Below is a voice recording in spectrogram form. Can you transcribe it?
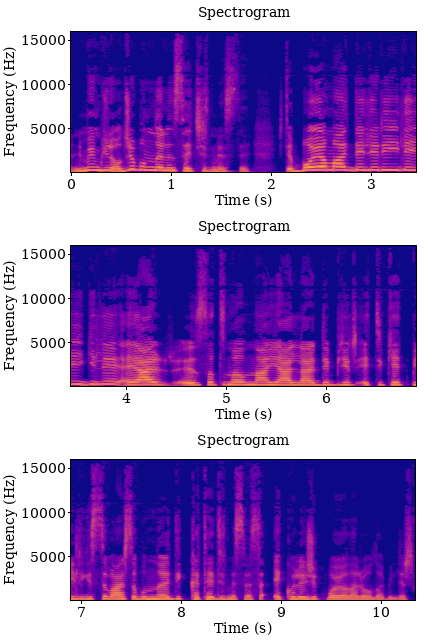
Hani mümkün olunca bunların seçilmesi. İşte boya maddeleriyle ilgili eğer e, satın alınan yerlerde bir etiket bilgisi varsa bunlara dikkat edilmesi. Mesela ekolojik boyalar olabilir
